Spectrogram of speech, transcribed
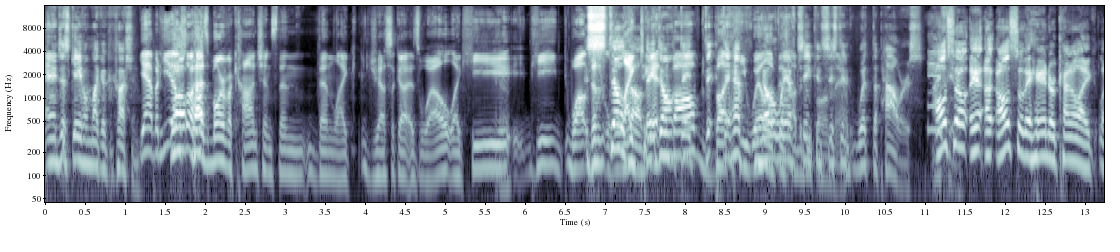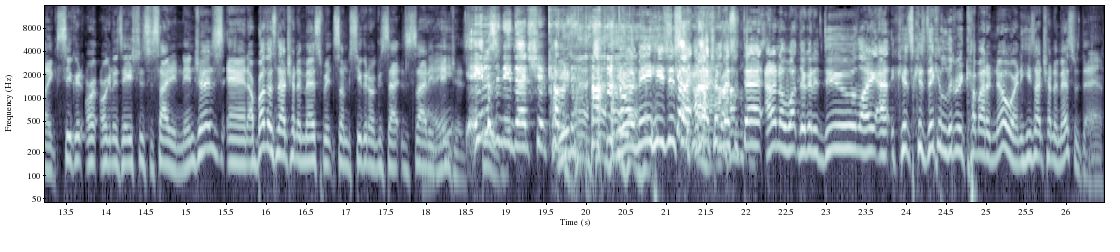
and it just gave him like a concussion. Yeah, but he Well, also well- has more of a conscience than than like Jessica as well. Like he he while doesn't Still like though, to they get don't. involved, they, they, but they have he will. no way of other staying people in consistent with the powers. I also, uh, also the hand are kind of like like secret or- organization society ninjas, and our brother's not trying to mess with some secret organization society Right. ninjas. Yeah, he doesn't need that shit coming down. You know what I mean? He's just like, I'm not trying to mess with that. I don't know what they're gonna do, like, because because they can literally come out of nowhere, and he's not trying to mess with that.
